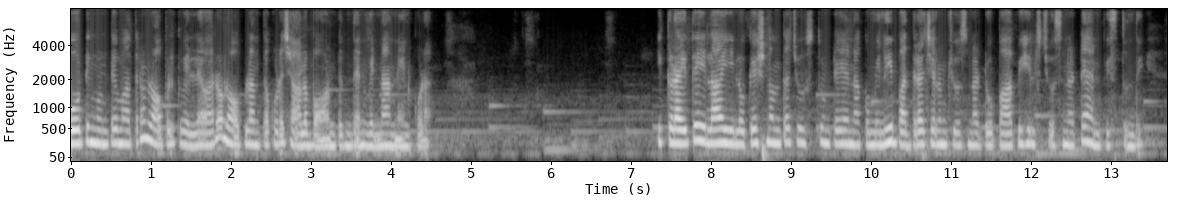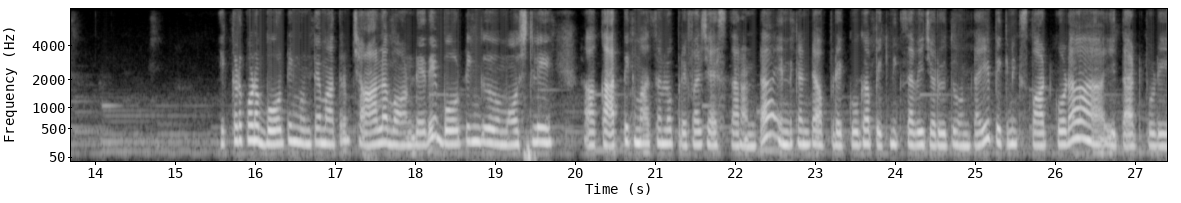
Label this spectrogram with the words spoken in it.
బోటింగ్ ఉంటే మాత్రం లోపలికి వెళ్ళేవారు. లోపలంతా కూడా చాలా బాగుంటుంది అని విన్నాను నేను కూడా. ఇక్కడైతే ఇలా ఈ లొకేషన్ అంతా చూస్తుంటే నాకు మినీ భద్రాచలం చూసినట్టు పాపి హిల్స్ చూసినట్టే అనిపిస్తుంది. ఇక్కడ కూడా బోటింగ్ ఉంటే మాత్రం చాలా బాగుండేది. బోటింగ్ మోస్ట్లీ కార్తీక మాసంలో ప్రిఫర్ చేస్తారంట. ఎందుకంటే అప్పుడు ఎక్కువగా పిక్నిక్స్ అవి జరుగుతూ ఉంటాయి. పిక్నిక్ స్పాట్ కూడా ఈ Tatipudi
